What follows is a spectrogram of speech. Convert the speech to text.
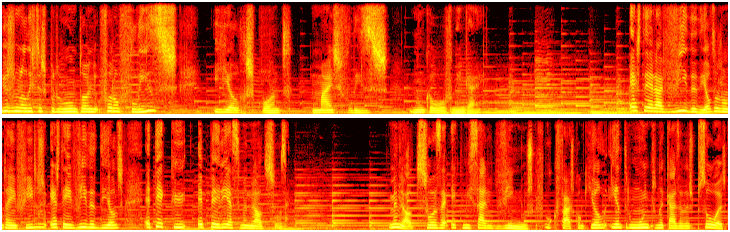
e os jornalistas perguntam-lhe: foram felizes? E ele responde: mais felizes nunca houve ninguém. Esta era a vida deles, eles não têm filhos, esta é a vida deles, até que aparece Manuel de Souza. Manuel de Souza é comissário de vinhos, o que faz com que ele entre muito na casa das pessoas.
